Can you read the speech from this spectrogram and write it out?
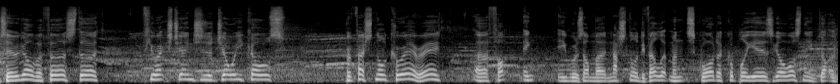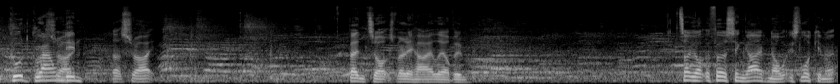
So here we go, the first uh, few exchanges of Joe Eko's professional career. Eh? Uh, for- he- he was on the national development squad a couple of years ago, wasn't he? Got a good grounding. That's right. Ben talks very highly of him. Tell you what, the first thing I've noticed looking at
